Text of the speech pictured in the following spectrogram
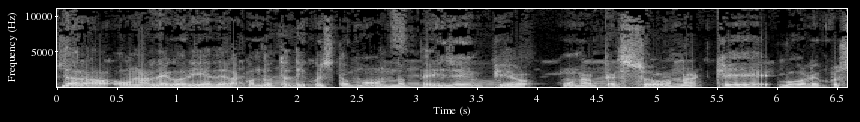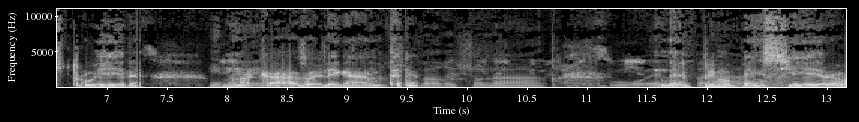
Darò un'allegoria della condotta di questo mondo, per esempio, una persona che vuole costruire una casa elegante, nel primo pensiero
